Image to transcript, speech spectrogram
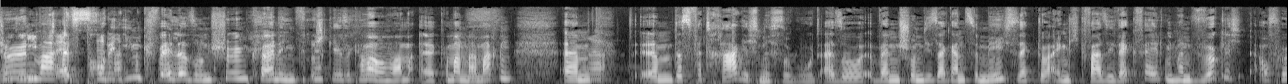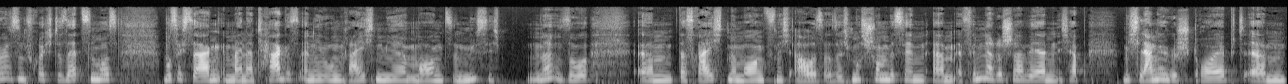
schön mal als Proteinquelle, so einen schönen körnigen Frischkäse kann man mal, äh, kann man mal machen. Ähm, ja. ähm, das vertrage ich nicht so gut. Also wenn schon dieser ganze Milchsektor eigentlich quasi wegfällt und man wirklich auf Hülsenfrüchte setzen muss, muss ich sagen, in meiner Tagesernährung reichen mir morgens im Müsli ne, so, ähm, das reicht mir morgens nicht aus. Also ich muss schon ein bisschen ähm, erfinderischer werden. Ich habe mich lange gesträubt, ähm,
